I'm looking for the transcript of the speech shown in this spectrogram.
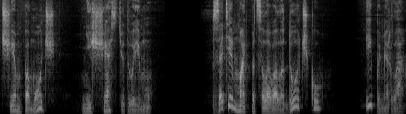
чем помочь несчастью твоему. Затем мать поцеловала дочку и померла.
